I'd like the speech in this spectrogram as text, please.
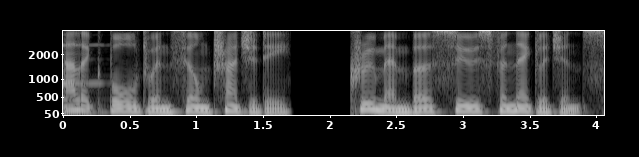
Alec Baldwin film tragedy. Crew member sues for negligence.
